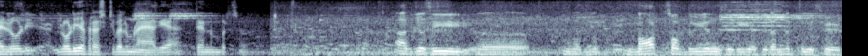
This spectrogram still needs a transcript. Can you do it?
ਅੱਜ ਲੋਹੜੀ ਲੋਹੜੀ ਦਾ ਫੈਸਟੀਵਲ ਮਨਾਇਆ ਗਿਆ 3 ਨੰਬਰ 'ਚ। ਅੱਜ ਅਸੀਂ ਅਹ, ਮਤਲਬ ਨਾਰਥ ਸਬ ਡਿਵੀਜ਼ਨ ਜਿਹੜੀ ਹੈ ਜਲੰਧਰ ਕਮਿਸ਼ਨਰੇਟ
